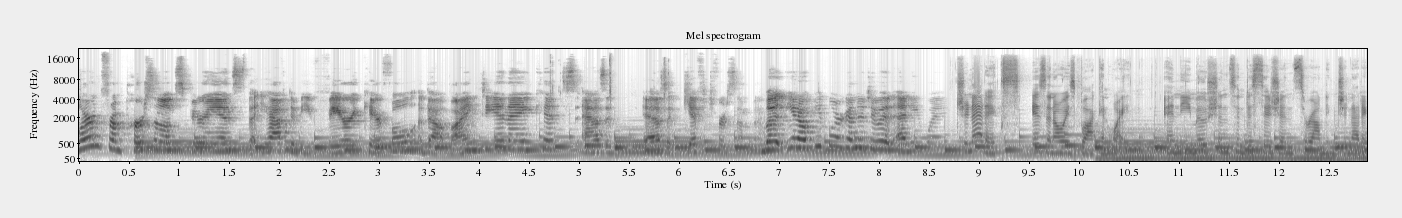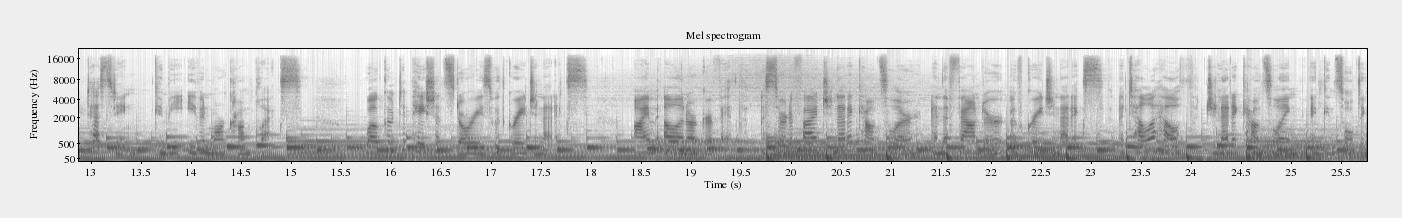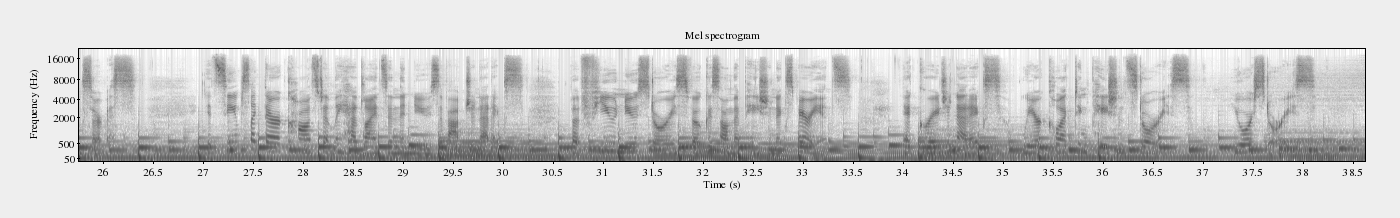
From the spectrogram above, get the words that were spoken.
learned from personal experience that you have to be very careful about buying DNA kits as a as a gift for somebody. But you know, people are going to do it anyway. Genetics isn't always black and white, and the emotions and decisions surrounding genetic testing can be even more complex. Welcome to Patient Stories with Grey Genetics. I'm Eleanor Griffith, a certified genetic counselor and the founder of Grey Genetics, a telehealth genetic counseling and consulting service. It seems like there are constantly headlines in the news about genetics, but few news stories focus on the patient experience. At Grey Genetics, we are collecting patient stories, your stories.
